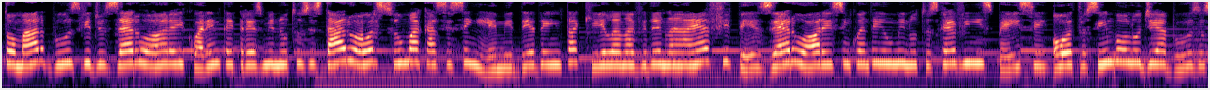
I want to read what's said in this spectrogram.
tomar Bus vídeo 0 hora e 43 minutos Star Wars Sumakassi sem MDD em Taquila na vida na FP 0 hora e 51 minutos Kevin Spacey, outro símbolo de abusos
